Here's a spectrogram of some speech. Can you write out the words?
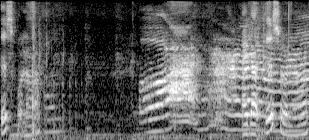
this one off. I got this one off.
